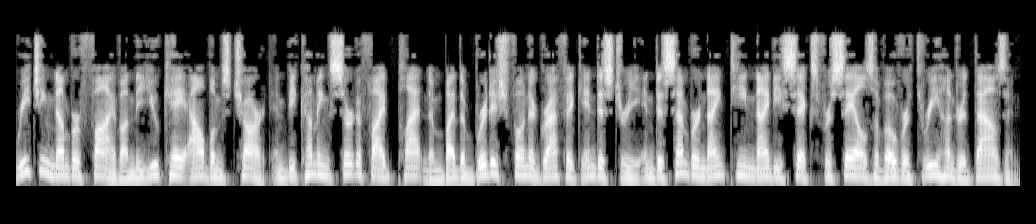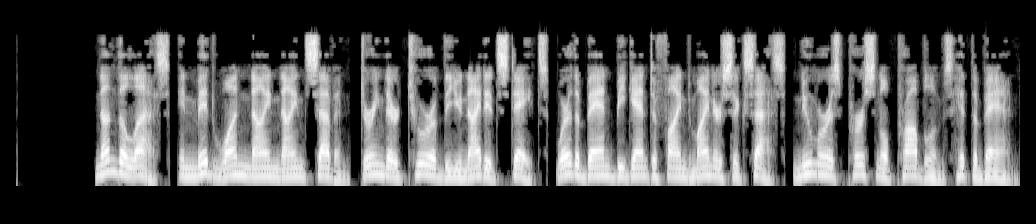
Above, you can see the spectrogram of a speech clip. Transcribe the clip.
reaching number 5 on the UK Albums Chart and becoming certified platinum by the British phonographic industry in December 1996 for sales of over 300,000. Nonetheless, in mid-1997, during their tour of the United States, where the band began to find minor success, numerous personal problems hit the band.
